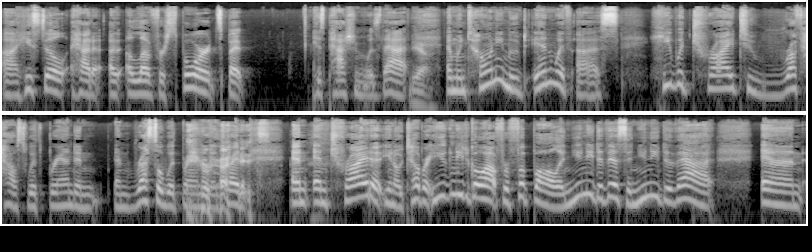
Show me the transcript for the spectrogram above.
Uh, he still had a, a love for sports, but his passion was that. Yeah. And when Tony moved in with us, he would try to roughhouse with Brandon and wrestle with Brandon and try to and and try to you know tell Brandon you need to go out for football and you need to this and you need to that. And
